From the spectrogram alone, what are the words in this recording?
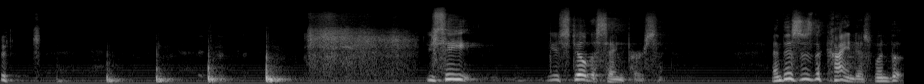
you see, you're still the same person. And this is the kindest when the,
